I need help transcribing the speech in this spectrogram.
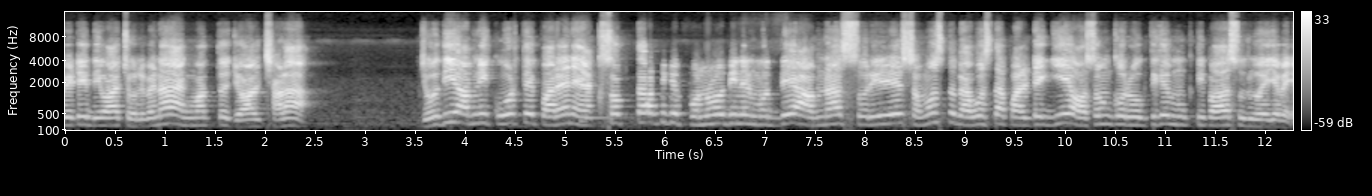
পেটে দেওয়া চলবে না একমাত্র জল ছাড়া। যদি আপনি করতে পারেন এক সপ্তাহ থেকে পনেরো দিনের মধ্যে আপনার শরীরের সমস্ত ব্যবস্থা পাল্টে গিয়ে অসংখ্য রোগ থেকে মুক্তি পাওয়া শুরু হয়ে যাবে।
